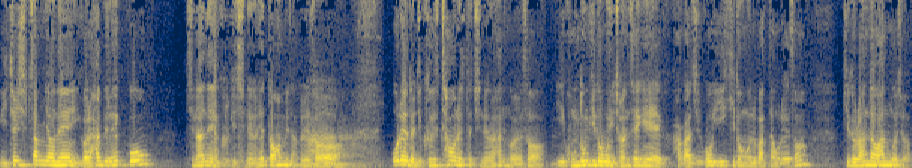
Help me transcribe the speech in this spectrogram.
2013년에 이걸 합의를 했고 지난해 그렇게 진행을 했다고 합니다. 그래서 아. 올해도 이제 그 차원에서 진행을 하는 거여서 이 공동 기도문이 전 세계에 가가지고 이 기도문을 바탕으로 해서 기도를 한다고 하는 거죠.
